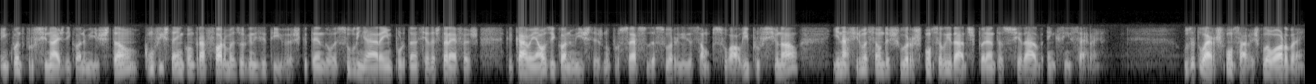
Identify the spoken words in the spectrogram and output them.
enquanto profissionais de economia e gestão, com vista a encontrar formas organizativas que tendam a sublinhar a importância das tarefas que cabem aos economistas no processo da sua realização pessoal e profissional e na afirmação das suas responsabilidades perante a sociedade em que se inserem. Os atuais responsáveis pela Ordem,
